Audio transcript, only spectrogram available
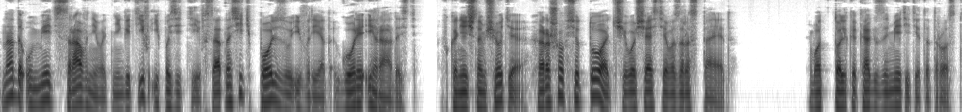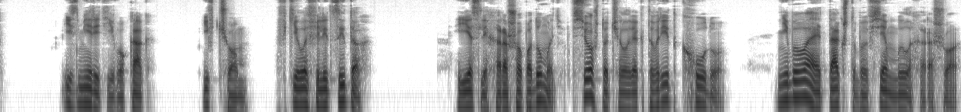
Надо уметь сравнивать негатив и позитив, соотносить пользу и вред, горе и радость. В конечном счете, хорошо все то, от чего счастье возрастает. Вот только как заметить этот рост? Измерить его как? И в чем? В килофилицитах? Если хорошо подумать, все, что человек творит, к худу. Не бывает так, чтобы всем было хорошо.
